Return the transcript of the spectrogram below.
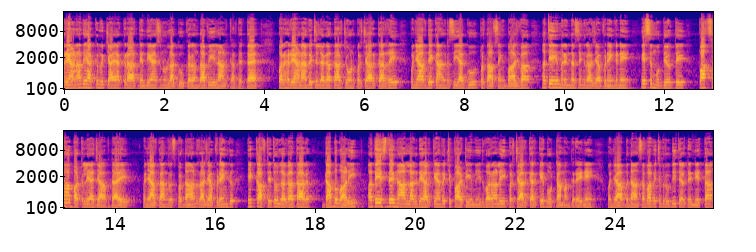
ਹਰਿਆਣਾ ਦੇ ਹੱਕ ਵਿੱਚ ਆਇਆ ਕਰਾਰ ਦਿੰਦਿਆਂ ਇਸ ਨੂੰ ਲਾਗੂ ਕਰਨ ਦਾ ਵੀ ਐਲਾਨ ਕਰ ਦਿੱਤਾ ਹੈ। ਪਰ ਹਰਿਆਣਾ ਵਿੱਚ ਲਗਾਤਾਰ ਚੋਣ ਪ੍ਰਚਾਰ ਕਰ ਰਹੇ ਪੰਜਾਬ ਦੇ ਕਾਂਗਰਸੀ ਆਗੂ ਪ੍ਰਤਾਪ ਸਿੰਘ ਬਾਜਵਾ ਅਤੇ ਅਮਰਿੰਦਰ ਸਿੰਘ ਰਾਜਾ ਵੜਿੰਗ ਨੇ ਇਸ ਮੁੱਦੇ ਉੱਤੇ ਪਾਸਾ ਵੱਟ ਲਿਆ ਜਾਪਦਾ ਏ। ਪੰਜਾਬ ਕਾਂਗਰਸ ਪ੍ਰਧਾਨ ਰਾਜਾ ਵੜਿੰਗ ਇੱਕ ਹਫ਼ਤੇ ਤੋਂ ਲਗਾਤਾਰ ਡੱਬ ਵਾਲੀ ਅਤੇ ਇਸ ਦੇ ਨਾਲ ਲੱਗਦੇ ਹਲਕਿਆਂ ਵਿੱਚ ਪਾਰਟੀ ਉਮੀਦਵਾਰਾਂ ਲਈ ਪ੍ਰਚਾਰ ਕਰਕੇ ਵੋਟਾਂ ਮੰਗ ਰਹੇ ਨੇ। ਪੰਜਾਬ ਵਿਧਾਨ ਸਭਾ ਵਿੱਚ ਵਿਰੋਧੀ ਧਿਰ ਦੇ ਨੇਤਾ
